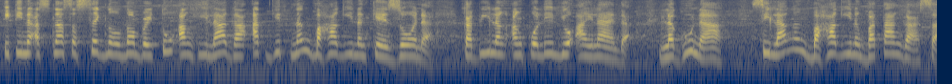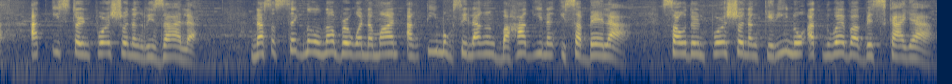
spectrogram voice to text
Itinaas na sa signal number 2 ang Hilaga at gitnang bahagi ng Quezon, kabilang ang Polillo Island, Laguna, silangang bahagi ng Batangas at eastern portion ng Rizal. Nasa signal number 1 naman ang timog silangang bahagi ng Isabela, southern portion ng Quirino at Nueva Vizcaya,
